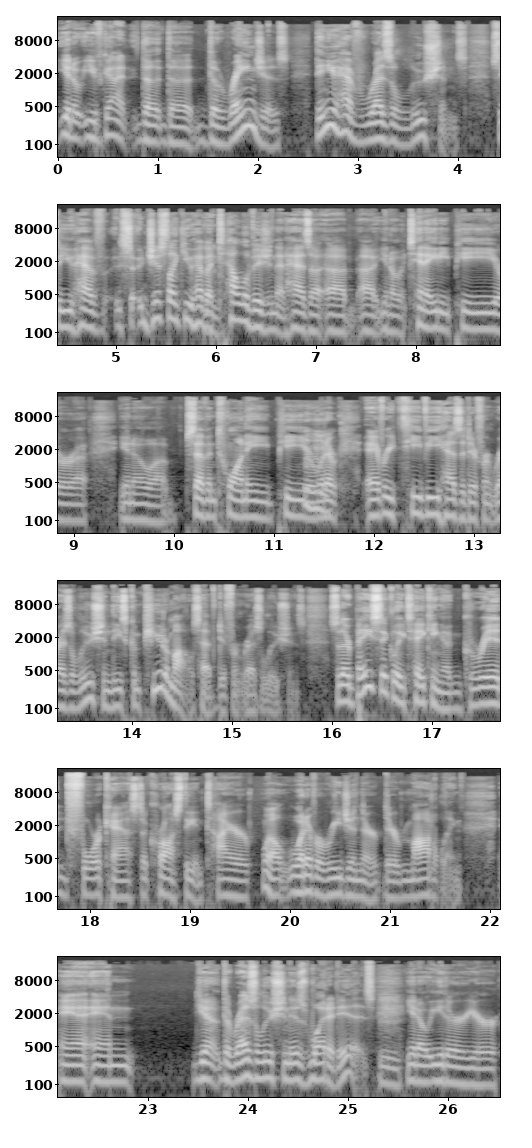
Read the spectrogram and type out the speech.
you know, you've got the the the ranges. Then you have resolutions. So you have so just like you have a television that has a, a, a you know a 1080p or a you know a 720p or whatever. Every TV has a different resolution. These computer models have different resolutions. So they're basically taking a grid forecast across the entire well whatever region they're they're modeling and and you know the resolution is what it is. You know, either you're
